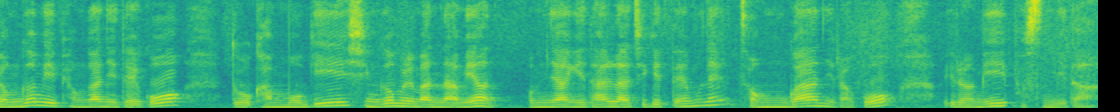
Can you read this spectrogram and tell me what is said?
경금이 편관이 되고 또 간목이 신금을 만나면 음양이 달라지기 때문에 정관이라고 이름이 붙습니다.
